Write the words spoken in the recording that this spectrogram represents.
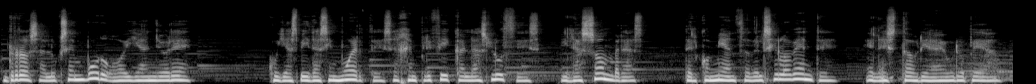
Rosa Luxemburgo y Jean Lloré, cuyas vidas y muertes ejemplifican las luces y las sombras del comienzo del siglo XX en la historia europea.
